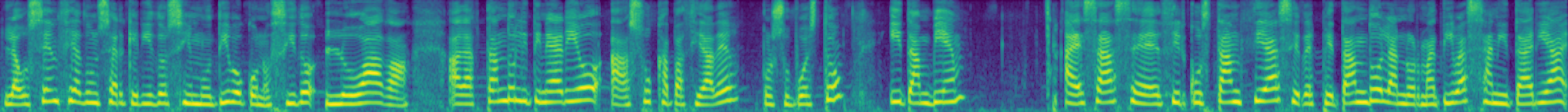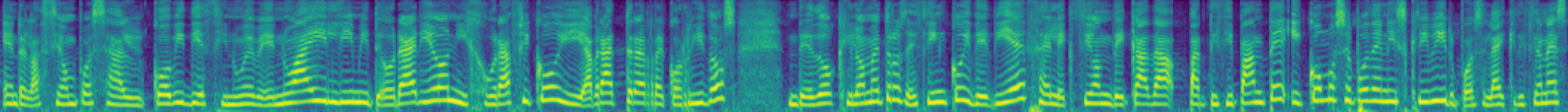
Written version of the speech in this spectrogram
la ausencia de un ser querido sin motivo conocido, lo haga, adaptando el itinerario a sus capacidades, por supuesto, y también a esas eh, circunstancias y respetando la normativa sanitaria en relación pues al COVID-19. No hay límite horario ni geográfico y habrá tres recorridos de dos kilómetros, de cinco y de 10 a elección de cada participante. ¿Y cómo se pueden inscribir? Pues las inscripciones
